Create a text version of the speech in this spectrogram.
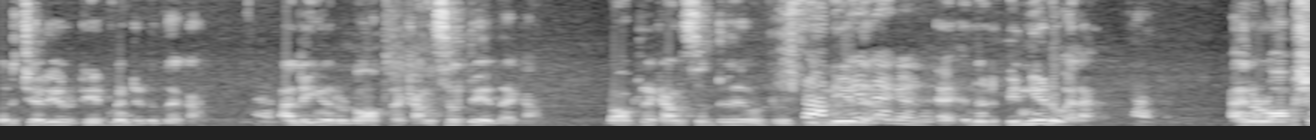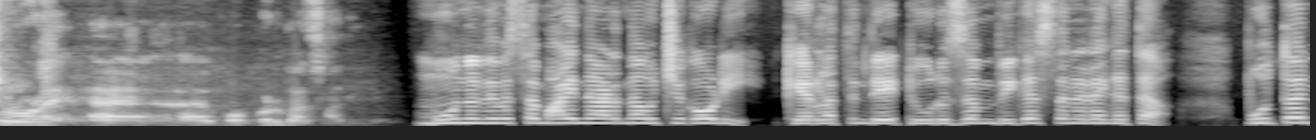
ഒരു ചെറിയൊരു ട്രീറ്റ്മെന്റ് എടുത്തേക്കാം. അല്ലെങ്കിൽ ഒരു ഡോക്ടറെ കൺസൾട്ട് ചെയ്തേക്കാം. ഡോക്ടറെ കൺസൾട്ട് ചെയ്തിട്ട് പിന്നീട് എന്നിട്ട് പിന്നീട് വരാം. അതിനുള്ള ഓപ്ഷനോടെ കൊടുക്കാൻ സാധിക്കും. മൂന്ന് ദിവസമായി നടന്ന ഉച്ചകോടി കേരളത്തിന്റെ ടൂറിസം വികസന രംഗത്ത് പുത്തൻ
